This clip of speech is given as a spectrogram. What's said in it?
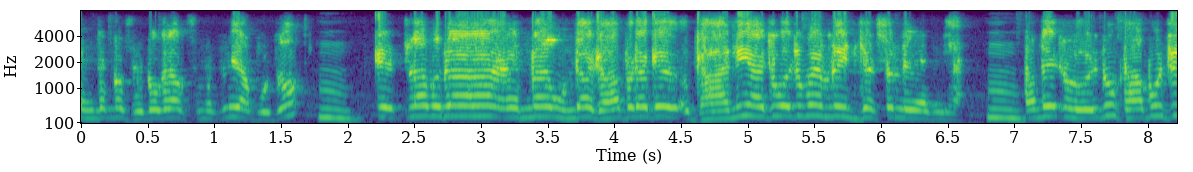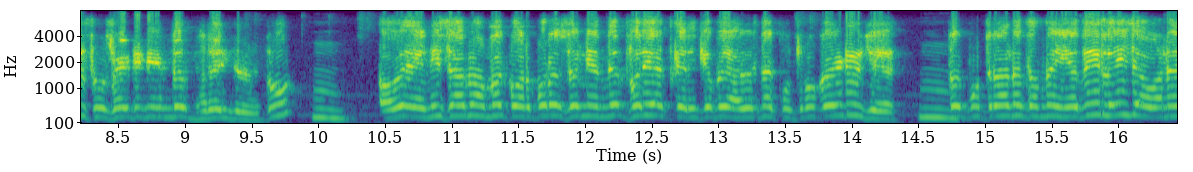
હું તમને ફોટોગ્રાફ મોકલી આપું છું. કે એટલા બધા એમને ઊંડા ઘા પડ્યા કે ઘાની આજુબાજુમાં એમને ઇન્જેક્શન લેવા પડ્યા. અને એક લોહીનું ખાબોચી સોસાયટીની અંદર ભરાઈ ગયું હતું. હવે એની સામે અમે કોર્પોરેશનની અંદર ફરિયાદ કરી કે ભાઈ આવી રીતના કૂતરું કરડ્યું છે. તો કૂતરાને તમે અહીંયાથી લઈ જાઓ અને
